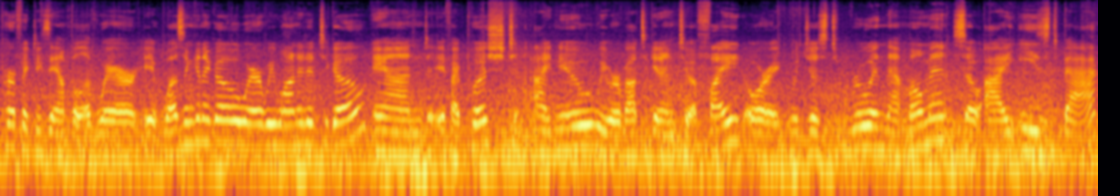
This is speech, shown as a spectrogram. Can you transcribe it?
perfect example of where it wasn't going to go where we wanted it to go. And if I pushed, I knew we were about to get into a fight or it would just ruin that moment. So I eased back.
